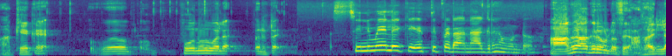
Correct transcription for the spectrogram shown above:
ബാക്കിയൊക്കെ പോകുന്നത് പോലെ വരട്ടെ. സിനിമയിലേക്ക് എത്തിപ്പെടാൻ ആഗ്രഹമുണ്ടോ? അത് ആഗ്രഹമുണ്ട്. സർ. അതല്ല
